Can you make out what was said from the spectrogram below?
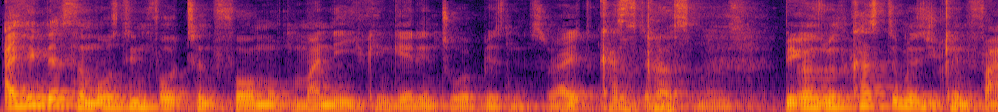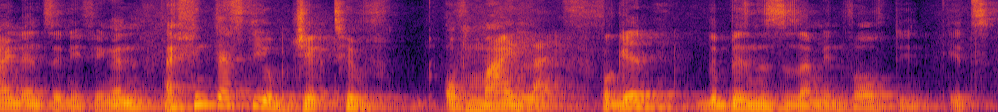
I think that's the most important form of money you can get into a business, right? customers. Because with customers, you can finance anything. And I think that's the objective of my life. Forget the businesses I'm involved in. It's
